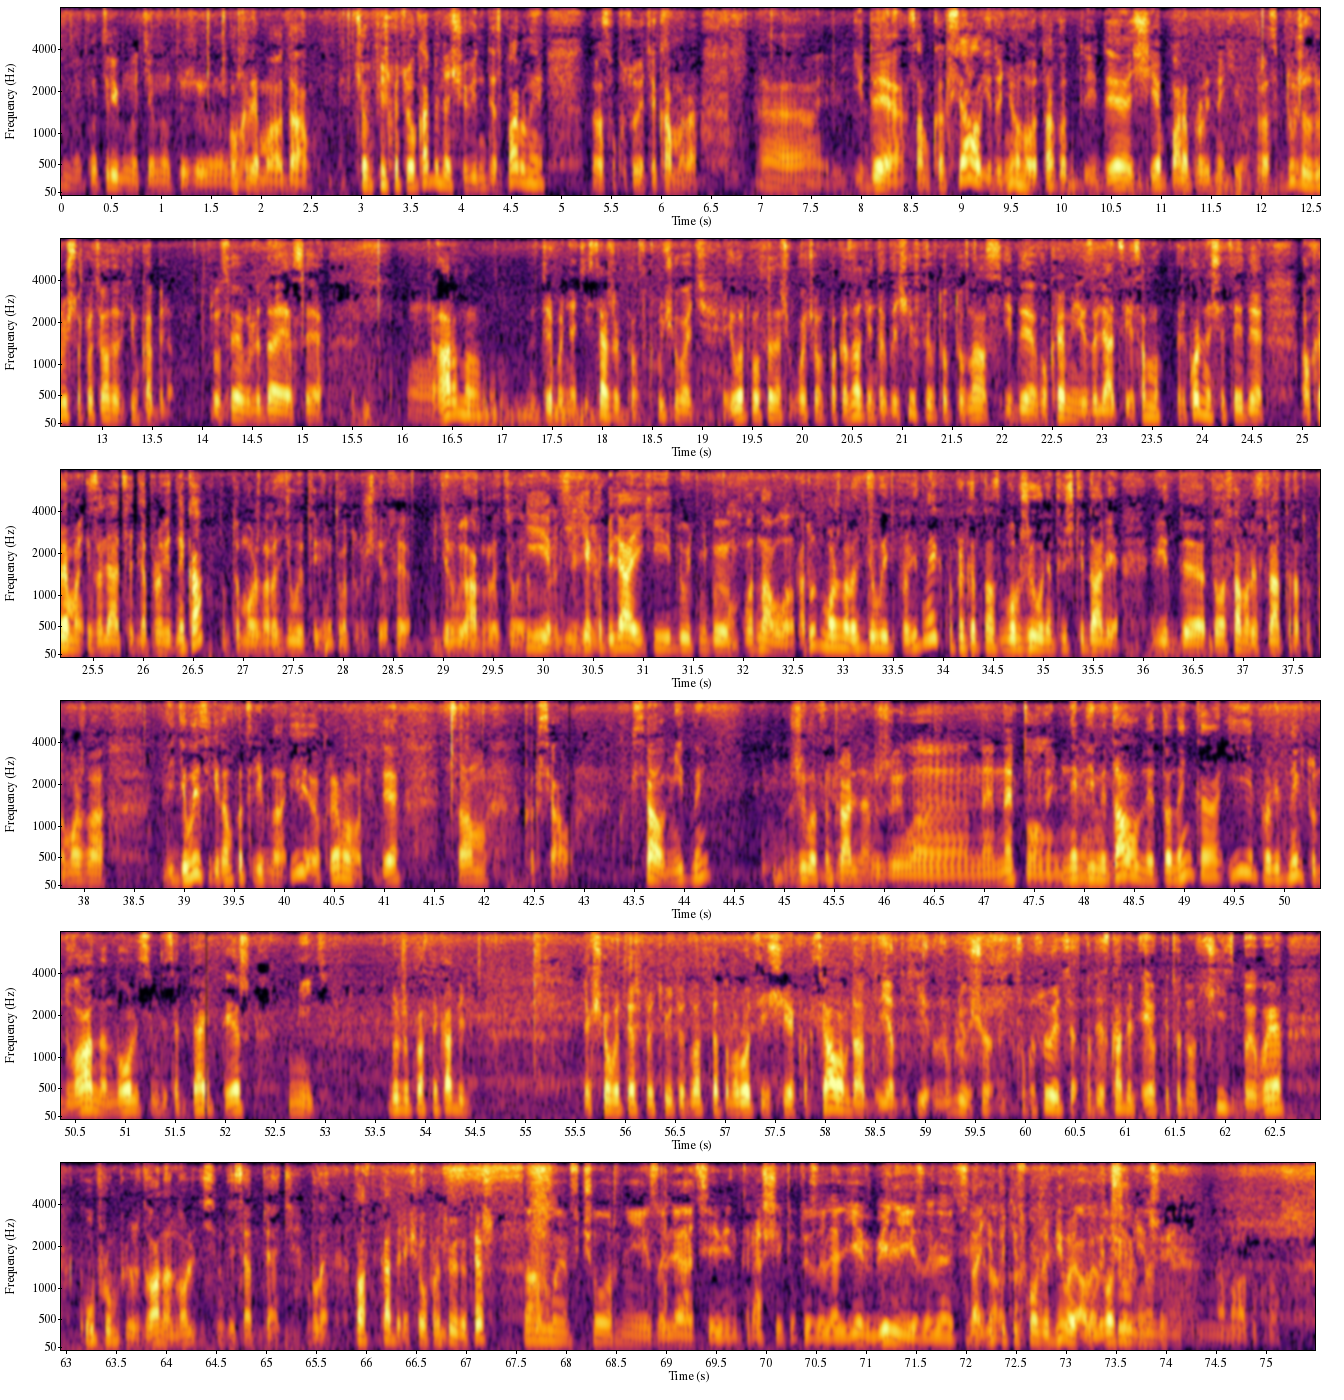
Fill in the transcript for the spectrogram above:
Не потрібно тягнути жилами. окремо, да. В чому фішка цього кабеля, що він йде спарений, зараз фокусується камера. Е, іде сам коаксіал, і до нього отак от іде ще пара провідників. Зараз дуже зручно працювати таким кабелем. Тобто це виглядає все гарно, не треба ніяких стяжок там скручувати. І от власне, що хочу вам показати, він так зачистив. Тобто в нас іде в окремій ізоляції. Саме прикольне, що це йде окрема ізоляція для провідника, тобто можна розділити. Візьмите, от трошки все відірви гарно розділити. І є кабеля, які йдуть ніби в одна волонка. А тут можна розділити провідник. Наприклад, у нас блок жилення трішки далі від е, того самого реєстратора, тобто можна відділити, який нам потрібно, і окремо от іде сам коксіал. Коксіал мідний, жила центральна. Жила не, не тоненька. Не біметал, не тоненька. І провідник тут 2 на 0,75 теж мідь. Дуже класний кабель. Якщо ви теж працюєте в 25-му році ще коксіалом, да, я такі зроблю, що фокусується один кабель EF596 BV Cuprum плюс 2 на 0,75 Black. Класний кабель, якщо ви працюєте теж. Саме в чорній ізоляції він кращий тут ізоляція. Є в білій ізоляції. Да, є такі схожі білий, але, зовсім чорна інший. Набагато краще.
